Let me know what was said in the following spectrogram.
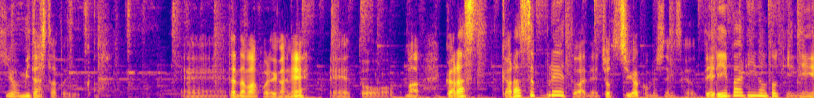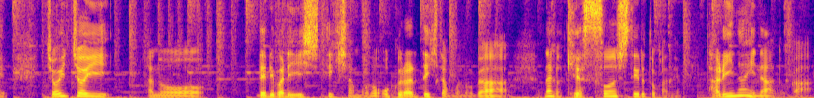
気を乱したというか、えー、ただまあこれがね、えっ、ー、と、まあガラス、ガラスプレートはね、ちょっと違うかもしれないですけど、デリバリーの時にちょいちょい、あのデリバリーしてきたもの、送られてきたものが、なんか欠損してるとかね、足りないなとか、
